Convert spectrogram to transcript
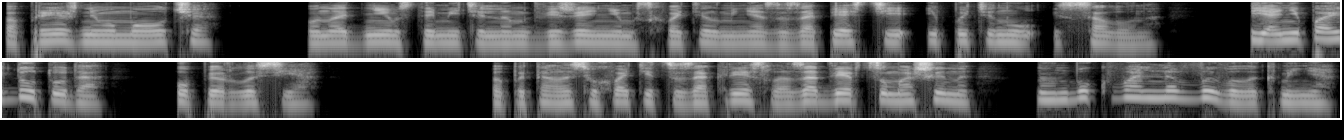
По-прежнему молча, он одним стремительным движением схватил меня за запястье и потянул из салона. «Я не пойду туда», — уперлась я. Попыталась ухватиться за кресло, за дверцу машины, но он буквально выволок меня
